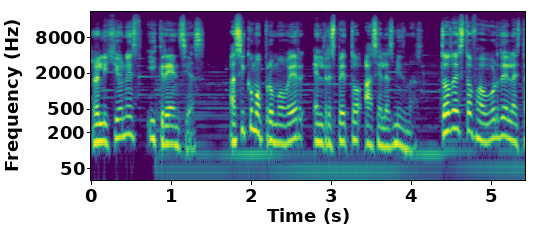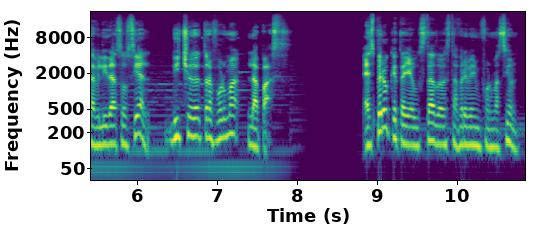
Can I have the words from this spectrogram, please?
religiones y creencias, así como promover el respeto hacia las mismas. Todo esto a favor de la estabilidad social, dicho de otra forma, la paz. Espero que te haya gustado esta breve información.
